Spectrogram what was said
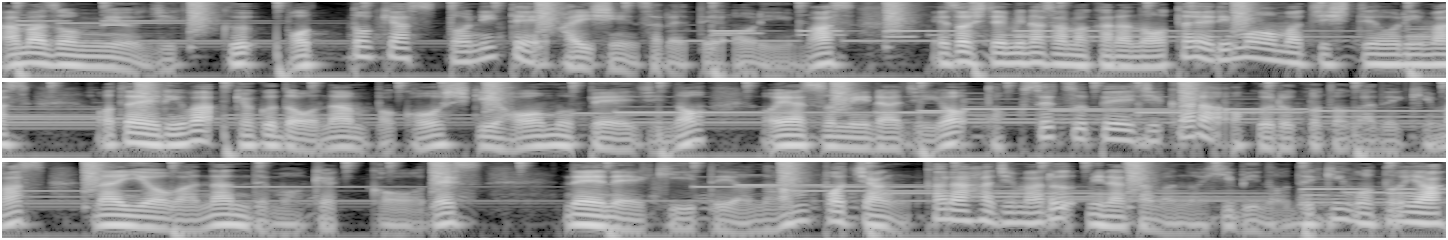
Amazon Music、Podcast にて配信されております。そして皆様からのお便りもお待ちしております。お便りは極道南歩公式ホームページのおやすみラジオ特設ページから送ることができます。内容は何でも結構です。ねえねえ聞いてよなんぽちゃんから始まる皆様の日々の出来事や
